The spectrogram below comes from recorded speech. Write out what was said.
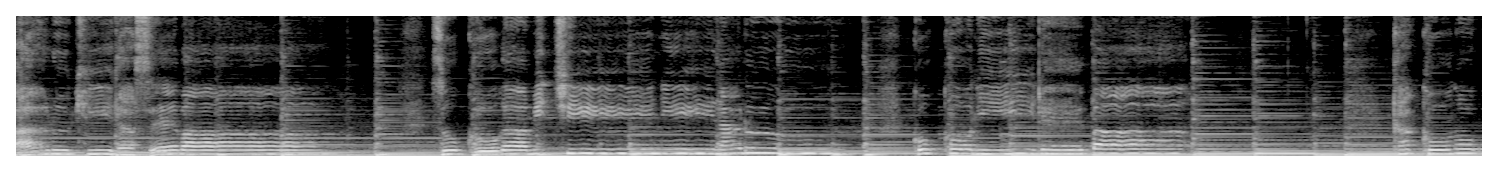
歩き出せばそこが道になる。ここにいれば過去の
